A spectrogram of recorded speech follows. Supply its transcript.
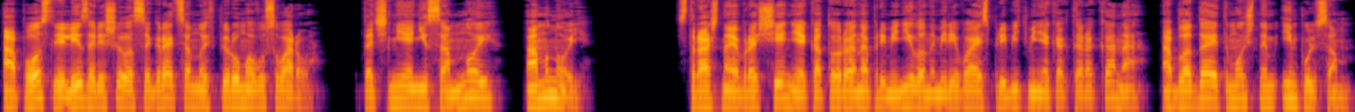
А после Лиза решила сыграть со мной в Перумову свару. Точнее, не со мной, а мной. Страшное вращение, которое она применила, намереваясь прибить меня как таракана, обладает мощным импульсом,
